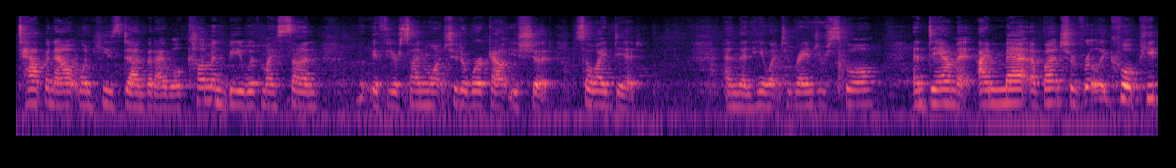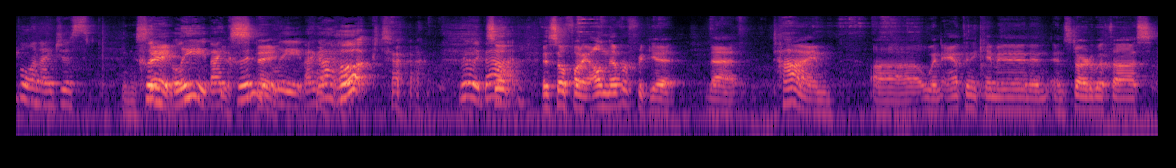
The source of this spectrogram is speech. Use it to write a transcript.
tapping out when he's done, but I will come and be with my son. If your son wants you to work out, you should. So I did. And then he went to ranger school. And damn it, I met a bunch of really cool people and I just couldn't stayed. leave. I You couldn't stayed. leave. I got hooked. really bad. So it's so funny. I'll never forget that time uh, when Anthony came in and, and started with us,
